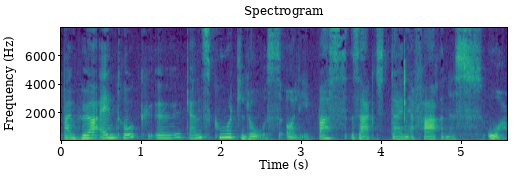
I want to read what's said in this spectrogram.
beim Höreindruck äh, ganz gut los. Olli, was sagt dein erfahrenes Ohr?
